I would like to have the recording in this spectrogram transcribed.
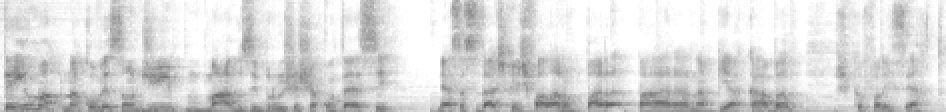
tem uma na convenção de magos e bruxas que acontece nessa cidade que eles falaram, para, Paranapiacaba, acho que eu falei certo,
